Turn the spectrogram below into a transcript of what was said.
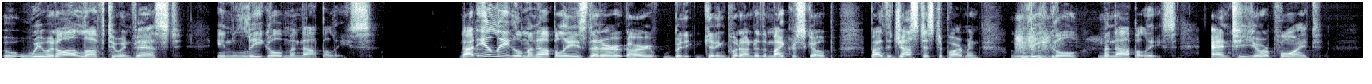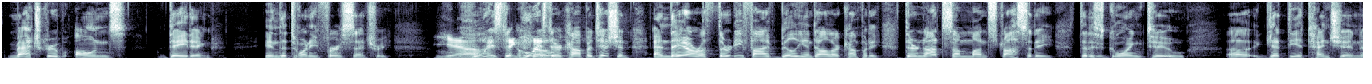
we would all love to invest in legal monopolies. Not illegal monopolies that are, are getting put under the microscope by the Justice Department, legal monopolies. And to your point, Match Group owns dating in the 21st century. Yeah, Who is, the, who is so. their competition? And they are a $35 billion company. They're not some monstrosity that is going to uh, get the attention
